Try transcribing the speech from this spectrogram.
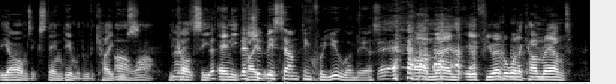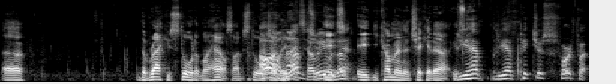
the arms extend in with all the cables. Oh, wow. You Nice. can't see that, any That should be something for you, on this. oh man, if you ever want to come round, uh, the rack is stored at my house. I've stored Oh, it. nice. love How to. we would It's, love it, you come in and check it out. Do you have do you have pictures for it? For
